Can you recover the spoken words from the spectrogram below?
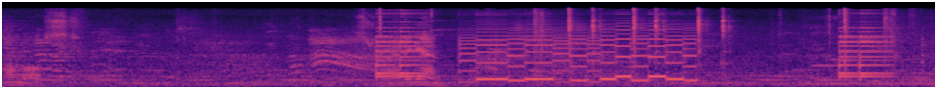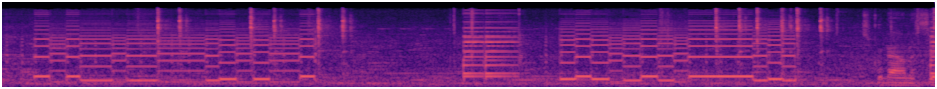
Almost. Let's try it again. Down to 50.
